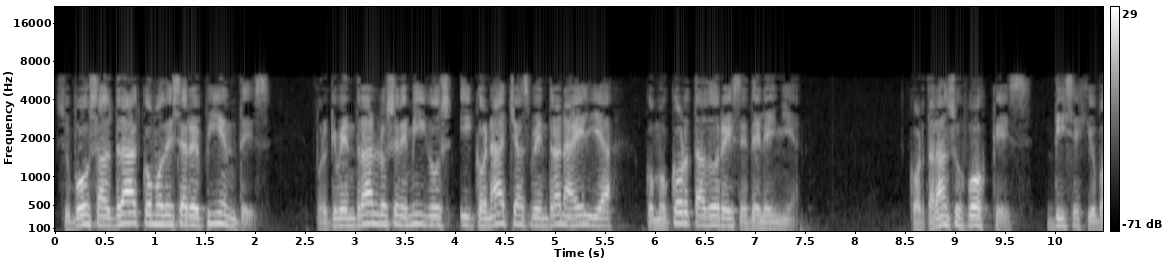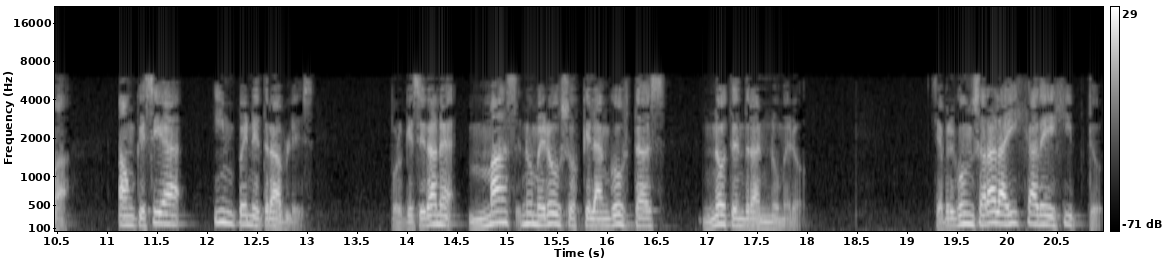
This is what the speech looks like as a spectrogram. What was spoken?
Su voz saldrá como de serpientes, porque vendrán los enemigos y con hachas vendrán a ella como cortadores de leña. cortarán sus bosques, dice Jehová, aunque sean impenetrables, porque serán más numerosos que langostas, no tendrán número. Se avergonzará la hija de Egipto,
